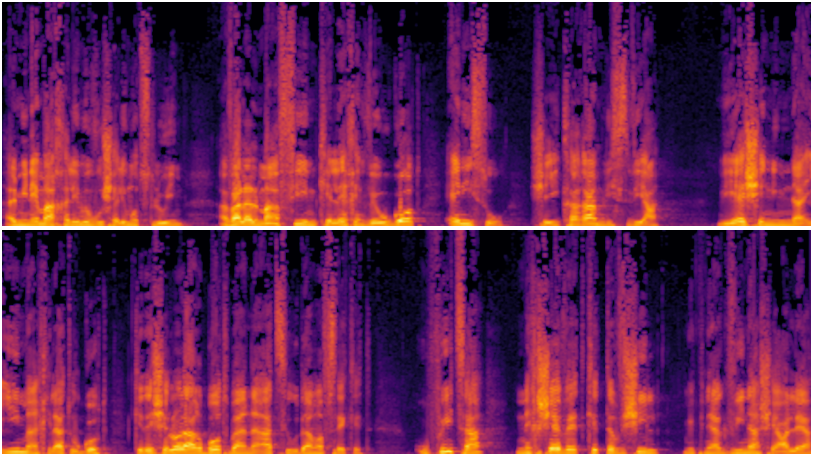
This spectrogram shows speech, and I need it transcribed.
על מיני מאכלים מבושלים או צלויים, אבל על מאפים כלחם ועוגות אין איסור, שעיקרם לשביעה. ויש שנמנעים מאכילת עוגות, כדי שלא להרבות בהנאת סעודה מפסקת. ופיצה נחשבת כתבשיל מפני הגבינה שעליה.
